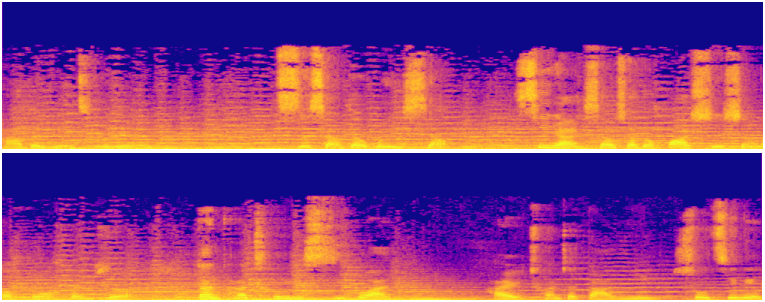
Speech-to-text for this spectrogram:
他的年轻人慈祥的微笑。虽然小小的画室生了火，很热，但他出于习惯，还穿着大衣，竖起领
